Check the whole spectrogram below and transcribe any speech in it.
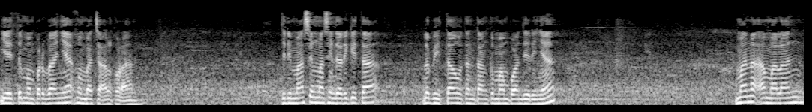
yaitu memperbanyak membaca Al-Quran. Jadi masing-masing dari kita lebih tahu tentang kemampuan dirinya, mana amalan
